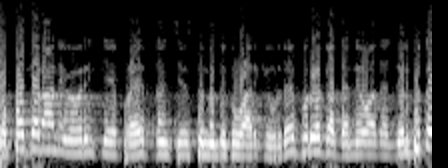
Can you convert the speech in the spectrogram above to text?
గొప్పతనాన్ని వివరించే ప్రయత్నం చేస్తున్నందుకు వారికి హృదయపూర్వక ధన్యవాదాలు తెలుపుతూ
